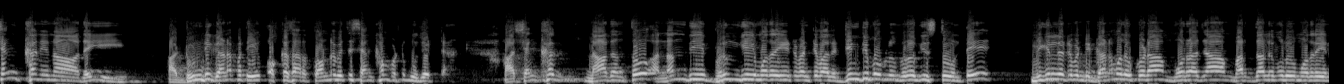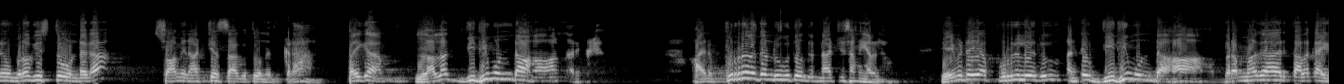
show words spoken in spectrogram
శంఖ నినాదై ఆ డుండి గణపతి ఒక్కసారి తొండ పెట్టి శంఖం పట్టు కుదెట్ట ఆ శంఖ నాదంతో ఆ నంది భృంగి మొదలైనటువంటి వాళ్ళ డింటి పొగులు మ్రోగిస్తూ ఉంటే మిగిలినటువంటి గణములు కూడా మురజ మర్దలములు మొదలైనవి మ్రోగిస్తూ ఉండగా స్వామి నాట్యం సాగుతున్నది ఇక్కడ. పైగా లలద్విధిముండాహ అన్నారు ఇక్కడ. ఆయన పుర్రెల దండుగుతుంది నాట్య సమయంలో ఏమిటయ్యా పుర్రెలేదు అంటే విధిముండ బ్రహ్మగారి తలకాయ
